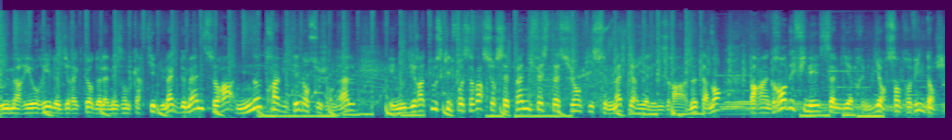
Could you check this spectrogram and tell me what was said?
Louis-Marie Horry, le directeur de la maison de quartier du Lac de Maine, sera notre invité dans ce journal et nous dira tout ce qu'il faut savoir sur cette manifestation qui se matérialisera notamment par un grand défilé samedi après-midi en centre-ville d'Angers.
